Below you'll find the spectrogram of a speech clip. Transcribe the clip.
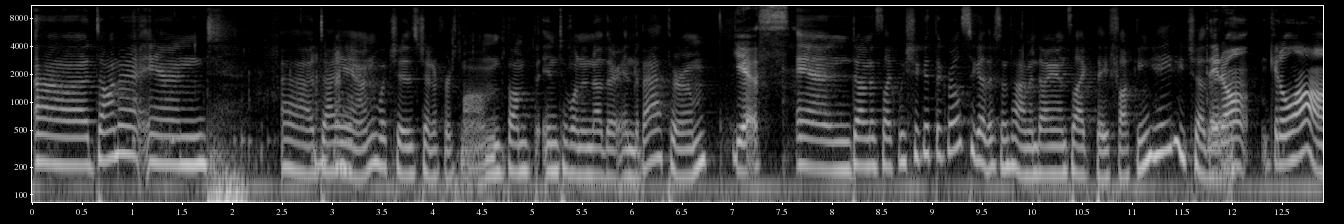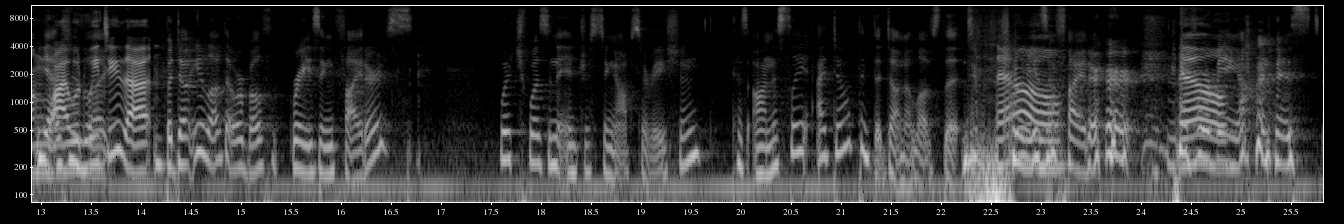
Uh, Donna and uh, Diane, which is Jennifer's mom, bump into one another in the bathroom, Yes. and Donna's like, "We should get the girls together sometime," and Diane's like, "They fucking hate each other." They don't get along. Yeah, Why would we do that? But don't you love that we're both raising fighters? Which was an interesting observation. Because honestly, I don't think that Donna loves that No. A fighter. No. if we're being honest.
